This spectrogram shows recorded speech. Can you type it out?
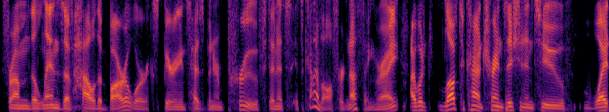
from the lens of how the borrower experience has been improved, then it's it's kind of all for nothing, right? I would love to kind of transition into what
